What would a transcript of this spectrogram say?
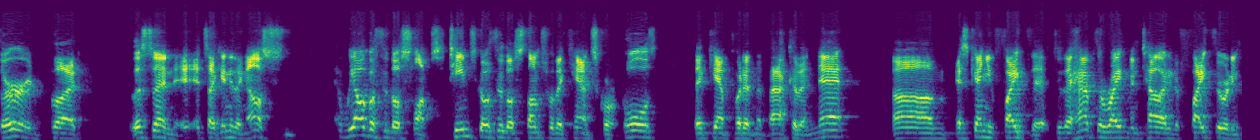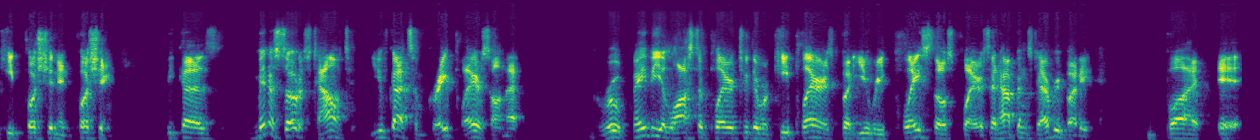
third. But listen, it's like anything else. We all go through those slumps. Teams go through those slumps where they can't score goals, they can't put it in the back of the net um, is can you fight that? Do they have the right mentality to fight through it and keep pushing and pushing? Because Minnesota's talented. You've got some great players on that group. Maybe you lost a player or two that were key players, but you replace those players. It happens to everybody. But it,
